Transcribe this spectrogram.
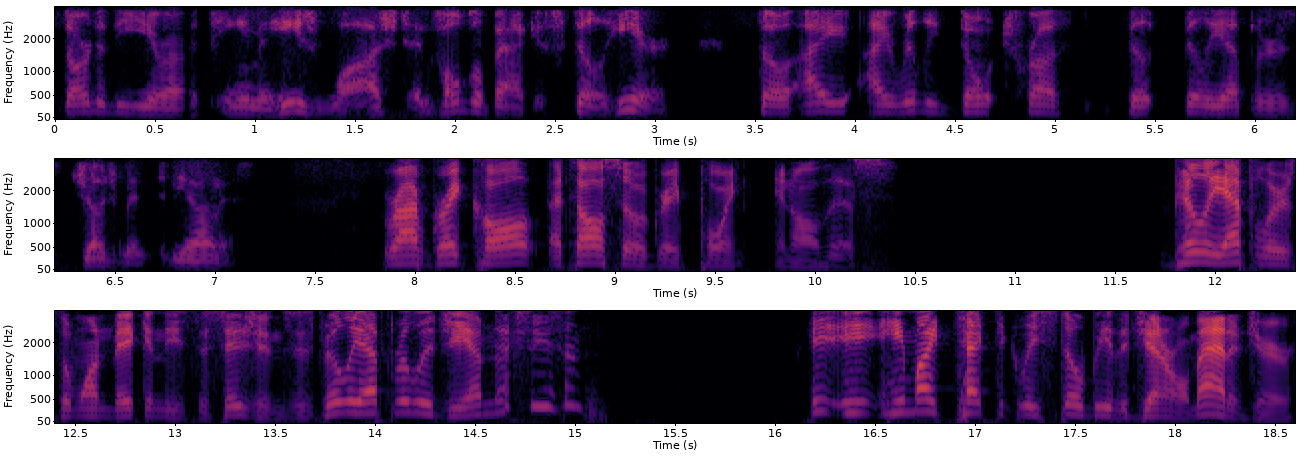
started the year on the team and he's washed, and Vogelbach is still here. So I, I really don't trust Bill, Billy Eppler's judgment, to be honest. Rob, great call. That's also a great point in all this. Billy Eppler is the one making these decisions. Is Billy Eppler the GM next season? He, he, he might technically still be the general manager.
